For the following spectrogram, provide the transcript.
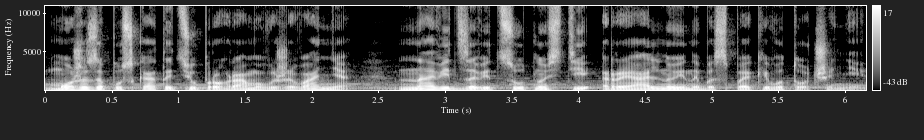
може запускати цю програму виживання навіть за відсутності реальної небезпеки в оточенні.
